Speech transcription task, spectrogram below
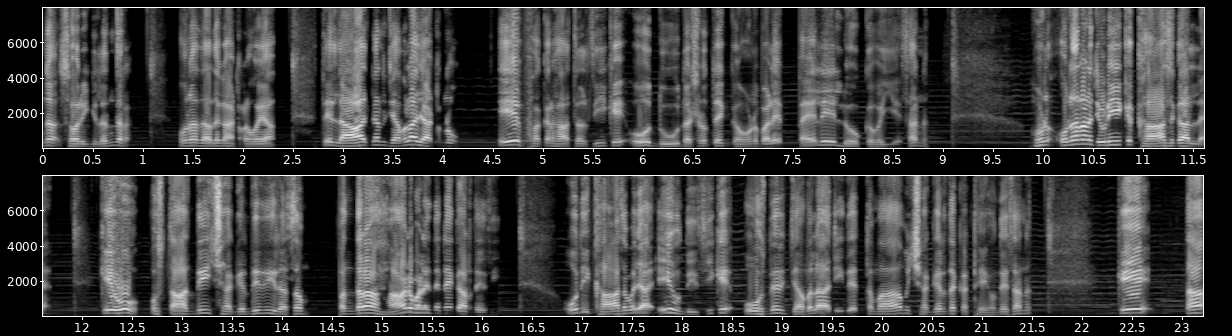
ਨਾ ਸੌਰੀ ਜਲੰਧਰ, ਉਹਨਾਂ ਦਾ ਉਦਘਾਟਨ ਹੋਇਆ ਤੇ ਲਾਲਚੰਦ ਜਮਲਾ ਜੱਟ ਨੂੰ ਇਹ ਫਕਰ ਹਾਸਲ ਸੀ ਕਿ ਉਹ ਦੂਰਦਰਸ਼ਨ ਉੱਤੇ ਗਾਉਣ ਵਾਲੇ ਪਹਿਲੇ ਲੋਕ ਗਵਈਏ ਸਨ। ਹੁਣ ਉਹਨਾਂ ਨਾਲ ਜੁੜੀ ਇੱਕ ਖਾਸ ਗੱਲ ਹੈ ਕਿ ਉਹ ਉਸਤਾਦ ਦੀ ਸ਼ਾਗਿਰਦੀ ਦੀ ਰਸਮ 15 ਹਾੜ ਵਾਲੇ ਦਿਨੇ ਕਰਦੇ ਸੀ। ਉਹਦੀ ਖਾਸ ਵਜ੍ਹਾ ਇਹ ਹੁੰਦੀ ਸੀ ਕਿ ਉਸ ਦਿਨ ਜਮਲਾ ਜੀ ਦੇ तमाम ਸ਼ਾਗਿਰਦ ਇਕੱਠੇ ਹੁੰਦੇ ਸਨ ਕਿ ਤਾਂ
